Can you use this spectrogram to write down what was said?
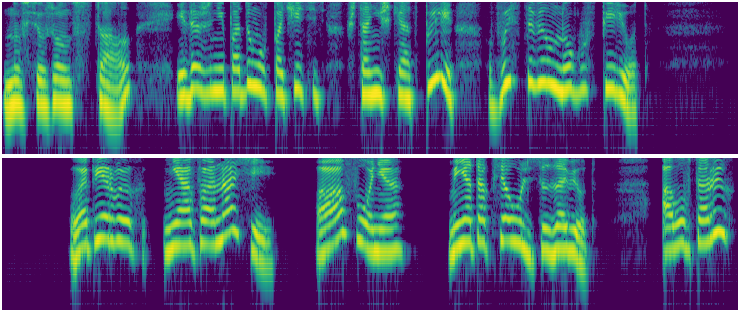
Но все же он встал и, даже не подумав почистить штанишки от пыли, выставил ногу вперед. «Во-первых, не Афанасий, а Афоня», меня так вся улица зовет. А во-вторых,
